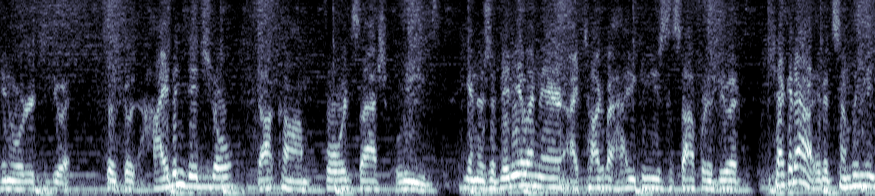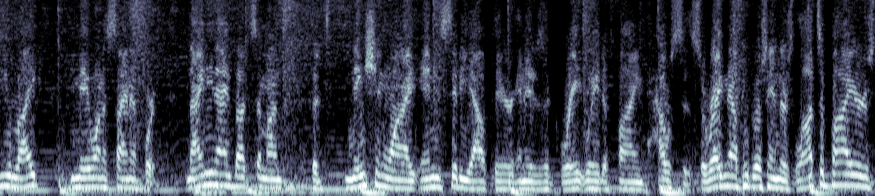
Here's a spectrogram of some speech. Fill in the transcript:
in order to do it. So go to hibandigital.com forward slash leads. Again, there's a video in there. I talk about how you can use the software to do it. Check it out. If it's something that you like, you may want to sign up for it. 99 bucks a month, but nationwide, any city out there, and it is a great way to find houses. So right now, people are saying there's lots of buyers,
